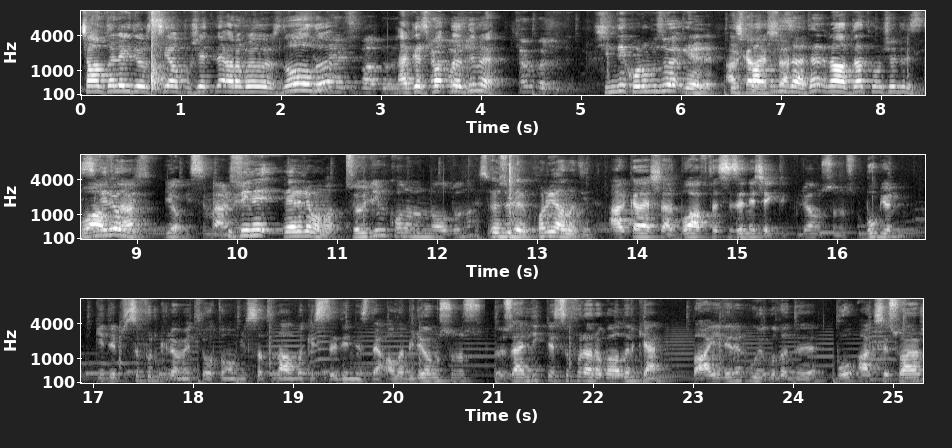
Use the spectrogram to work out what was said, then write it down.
Çantayla gidiyoruz siyah poşetle arabaya alıyoruz. Ne oldu? Şimdi hepsi patladı. Herkes Çöp patladı değil mi? Çöp poşeti. Şimdi konumuza gelelim. İş Arkadaşlar. patladı zaten. Rahat rahat konuşabiliriz. Bu İsim veriyor hafta muyuz? yok isim vermeyelim. Hüseyin'e verelim ama. Söyleyeyim konunun ne olduğunu. Özür dilerim. Konuyu anlatayım. Arkadaşlar bu hafta size ne çektik biliyor musunuz? Bugün gidip 0 kilometre otomobil satın almak istediğinizde alabiliyor musunuz? Özellikle sıfır araba alırken bayilerin uyguladığı bu aksesuar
